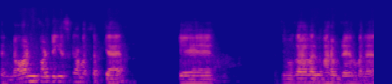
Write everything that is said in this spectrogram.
non continuous का मतलब क्या है? कि जो अगर अगर हमारा रैम बनाए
